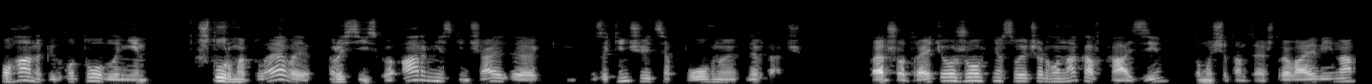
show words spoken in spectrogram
погано підготовлені штурми плеви російської армії е, закінчуються повною невдачею. 1-3 жовтня, в свою чергу, на Кавказі, тому що там теж триває війна,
